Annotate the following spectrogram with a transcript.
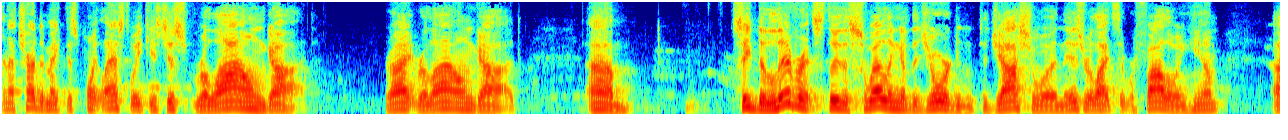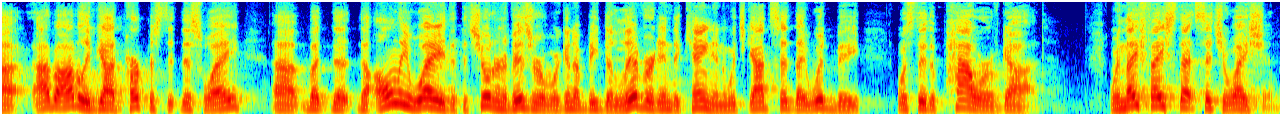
and I tried to make this point last week, is just rely on God. Right? Rely on God. Um, See, deliverance through the swelling of the Jordan to Joshua and the Israelites that were following him, uh, I, I, believe God purposed it this way. Uh, but the, the only way that the children of Israel were going to be delivered into Canaan, which God said they would be, was through the power of God. When they faced that situation,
